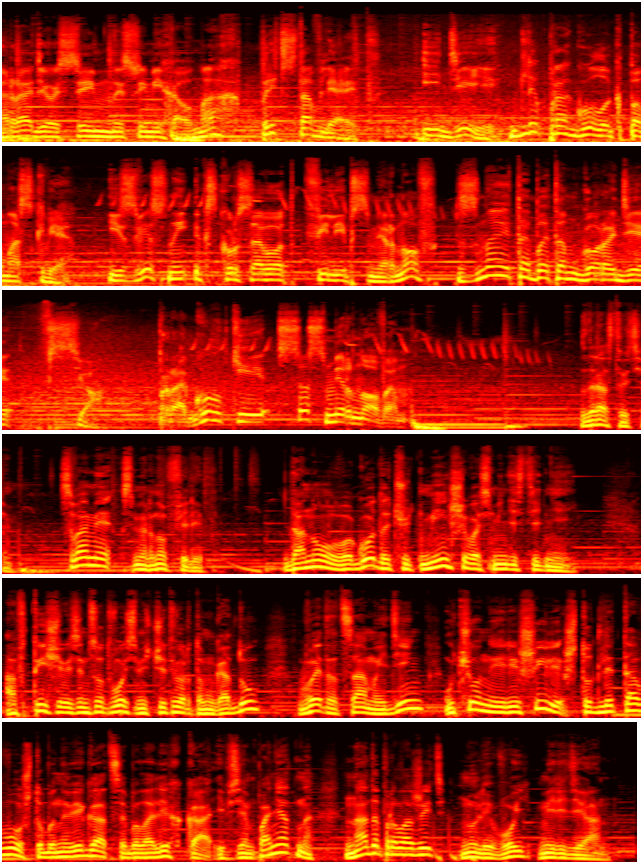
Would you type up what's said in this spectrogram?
Радио «Семь на семи холмах» представляет Идеи для прогулок по Москве. Известный экскурсовод Филипп Смирнов знает об этом городе все. Прогулки со Смирновым. Здравствуйте, с вами Смирнов Филипп. До Нового года чуть меньше 80 дней. А в 1884 году, в этот самый день, ученые решили, что для того, чтобы навигация была легка и всем понятна, надо проложить нулевой меридиан.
